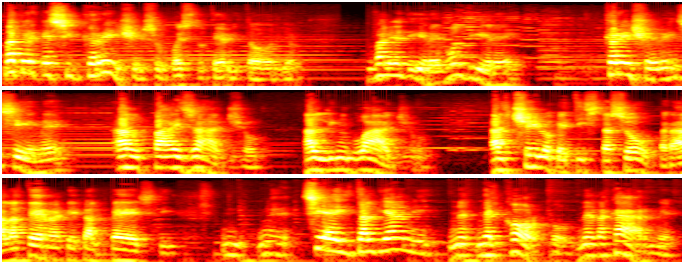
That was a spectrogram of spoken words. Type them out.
ma perché si cresce su questo territorio. Vale a dire, vuol dire crescere insieme al paesaggio, al linguaggio, al cielo che ti sta sopra, alla terra che calpesti. Si è italiani nel corpo, nella carne.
